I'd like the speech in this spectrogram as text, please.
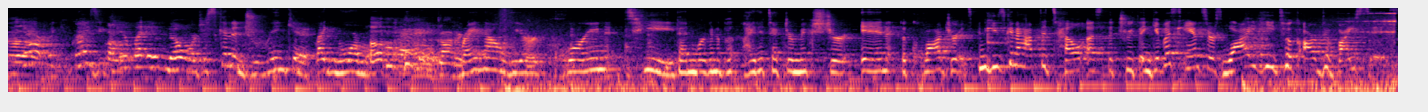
Uh, Yeah, but you guys, you can't let him know. We're just gonna drink it like normal, Oh, okay? got it. Right now, we are pouring tea. Then we're gonna put lie detector mixture in the quadrants, and he's gonna have to tell us the truth and give us answers why he took our devices.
